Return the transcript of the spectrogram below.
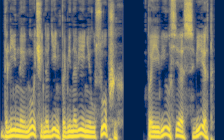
длинной ночи на день повиновения усопших появился свет.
